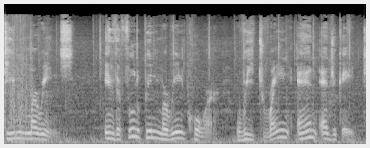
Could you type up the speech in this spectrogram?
Team Marines. In the Philippine Marine Corps, we train and educate.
